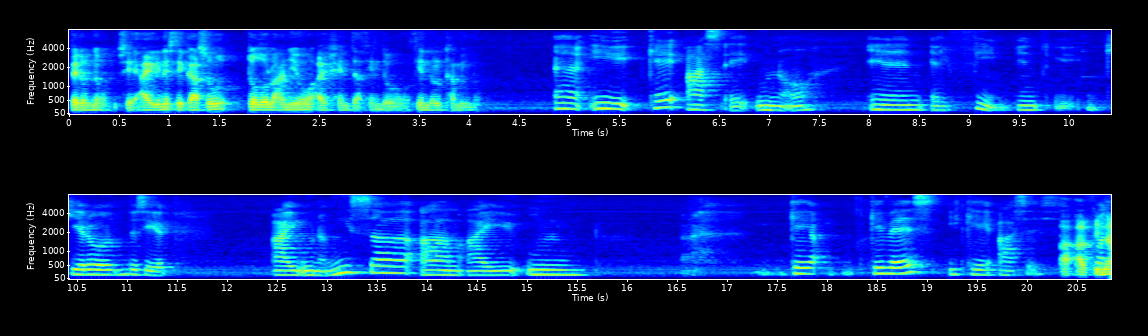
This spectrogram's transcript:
pero no, o sea, hay en este caso todo el año hay gente haciendo, haciendo el camino. Eh, ¿Y qué hace uno en el fin? En- quiero decir, hay una misa, am, hay un... ¿Qué, qué ves y qué haces A- al cuando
